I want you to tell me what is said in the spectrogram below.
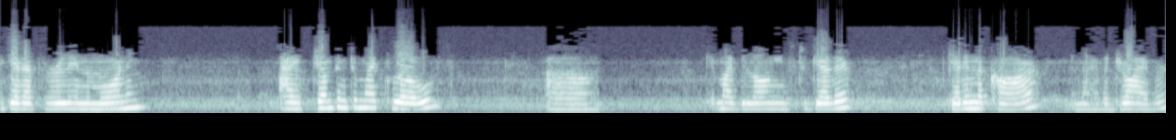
I get up early in the morning. I jump into my clothes, uh, get my belongings together, get in the car, and I have a driver.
